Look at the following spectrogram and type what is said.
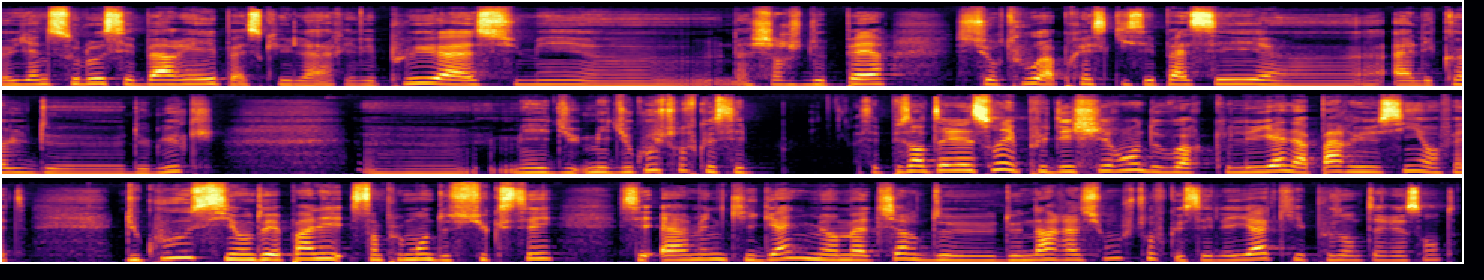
Euh, Yann Solo s'est barré parce qu'il n'arrivait plus à assumer euh, la charge de père, surtout après ce qui s'est passé euh, à l'école de, Luc. Euh, mais, du, mais du coup, je trouve que c'est c'est plus intéressant et plus déchirant de voir que Léa n'a pas réussi en fait. Du coup, si on devait parler simplement de succès, c'est Hermione qui gagne, mais en matière de, de narration, je trouve que c'est Léa qui est plus intéressante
